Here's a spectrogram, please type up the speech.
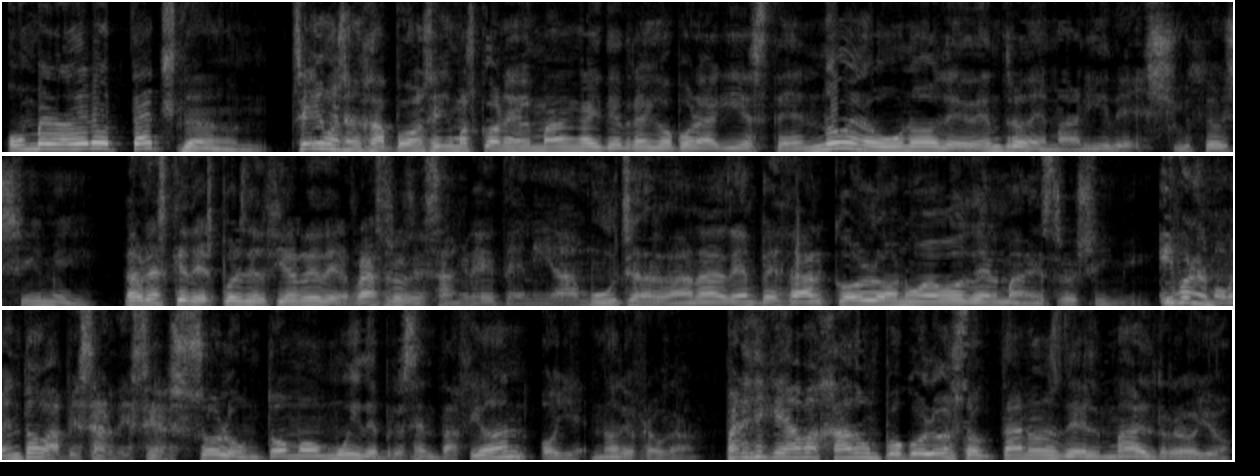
Un verdadero touchdown. Seguimos en Japón, seguimos con el manga y te traigo por aquí este número uno de Dentro de Mari de Shuzoshimi. La verdad es que después del cierre de Rastros de Sangre tenía muchas ganas de empezar con lo nuevo del maestro Shimi. Y por el momento, a pesar de ser solo un tomo muy de presentación, oye, no defrauda. Parece que ha bajado un poco los octanos del mal rollo.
